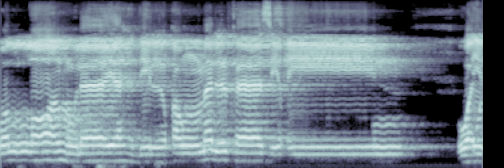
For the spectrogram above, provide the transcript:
والله لا يهدي القوم الفاسقين. وإذ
